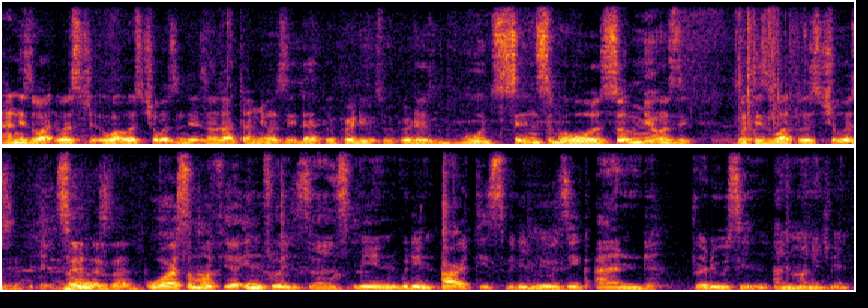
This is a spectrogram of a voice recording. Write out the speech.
And it's what was what was chosen. There's a lot of music that we produce. We produce good, sensible, wholesome music, but it's what was chosen. So, you understand? who are some of your influences, mean within artists, within music and producing and management?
